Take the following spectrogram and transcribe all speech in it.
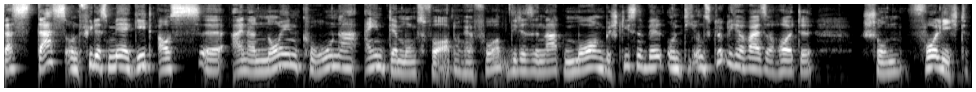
dass das und vieles mehr geht aus äh, einer neuen Corona-Eindämmungsverordnung hervor, die der Senat morgen beschließen will und die uns glücklicherweise heute schon vorliegt.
